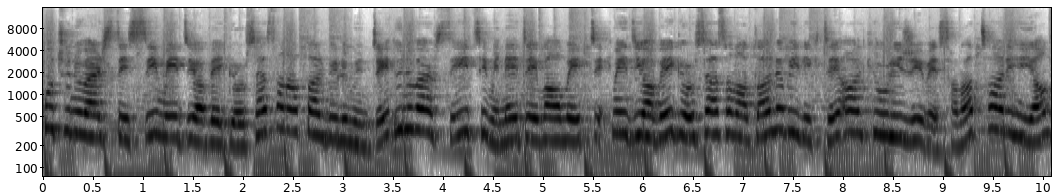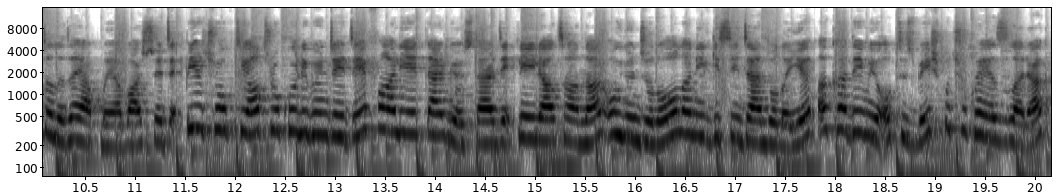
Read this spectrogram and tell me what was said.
Koç Üniversitesi Medya ve Görsel Sanatlar bölümünde üniversite eğitimine devam etti. Medya ve görsel sanatlarla birlikte arkeoloji ve sanat tarihi yan dalı da yapmaya başladı. Birçok tiyatro kulübünde de faaliyetler gösterdi. Leyla Tanlar oyunculuğa olan ilgisinden dolayı Akademi 35.5'a yazılarak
